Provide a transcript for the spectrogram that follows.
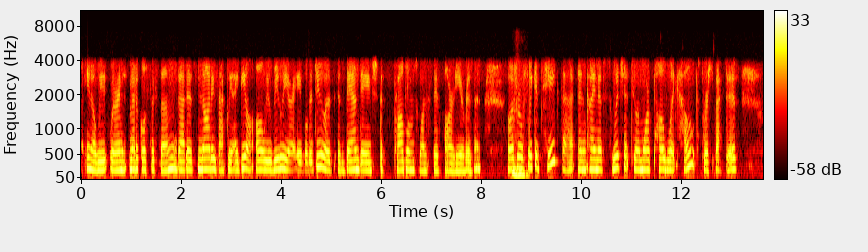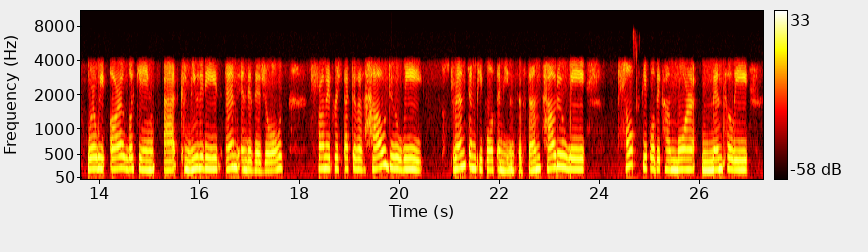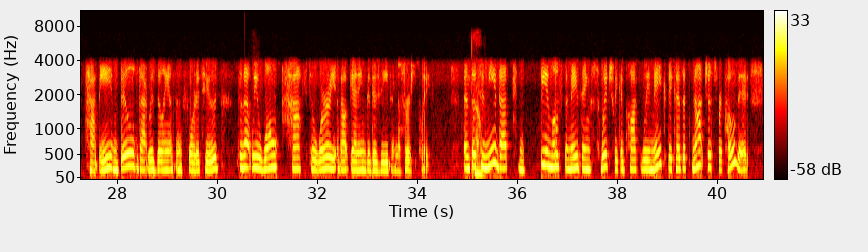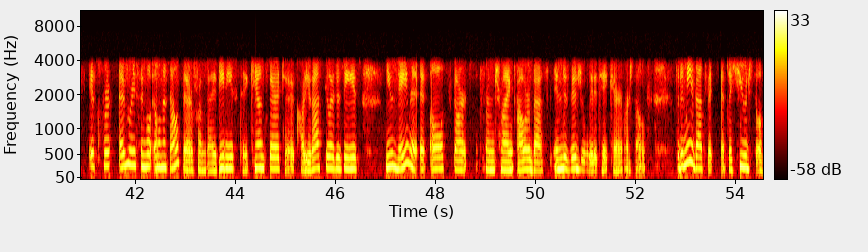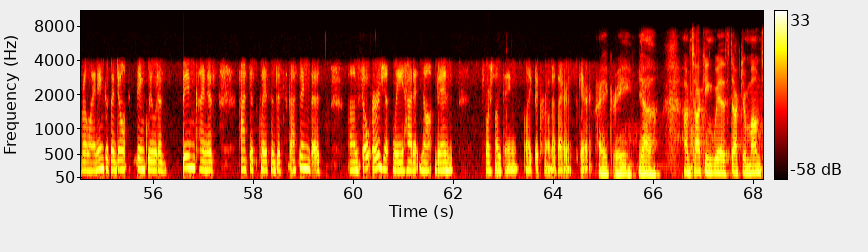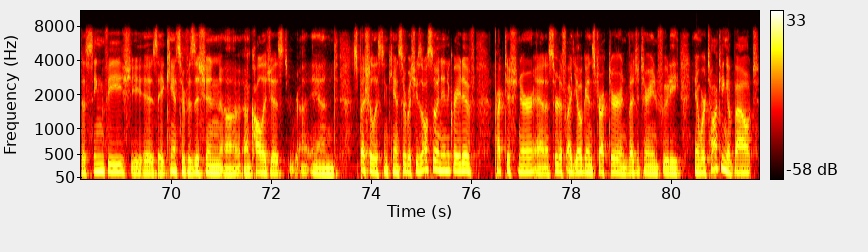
you know, we, we're in a medical system that is not exactly ideal. All we really are able to do is, is bandage the problems once they've already arisen. However, mm-hmm. if we could take that and kind of switch it to a more public health perspective, where we are looking at communities and individuals from a perspective of how do we strengthen people's immune systems? How do we help people become more mentally happy, build that resilience and fortitude so that we won't have to worry about getting the disease in the first place? And so yeah. to me, that's the most amazing switch we could possibly make because it's not just for COVID, it's for every single illness out there from diabetes to cancer to cardiovascular disease. You name it, it all starts from trying our best individually to take care of ourselves. So to me, that's a, it's a huge silver lining because I don't think we would have been kind of at this place of discussing this um, so urgently had it not been for something like the coronavirus scare. I agree. Yeah. I'm talking with Dr. Mamta Singhvi. She is a cancer physician, uh, oncologist, uh, and specialist in cancer, but she's also an integrative practitioner and a certified yoga instructor and vegetarian foodie. And we're talking about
